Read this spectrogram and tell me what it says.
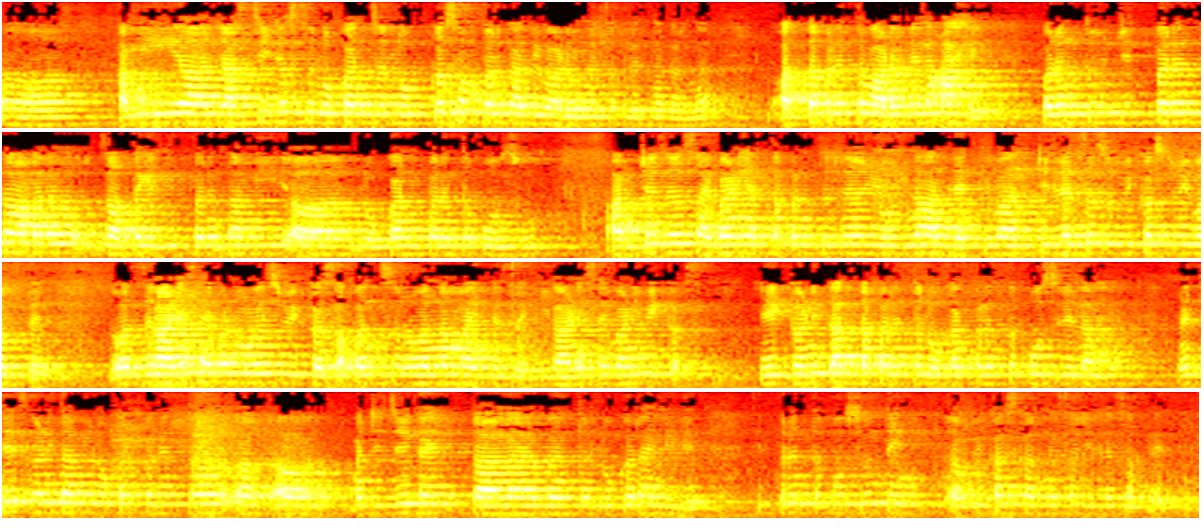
आम्ही जास्तीत जास्त लोकांचा लोकसंपर्क आधी वाढवण्याचा प्रयत्न करणार. आतापर्यंत वाढवलेला आहे परंतु जिथपर्यंत आम्हाला जाता येईल तिथपर्यंत आम्ही लोकांपर्यंत पोहोचू. आमच्या ज्या साहेबांनी आतापर्यंत ज्या योजना आणल्यात किंवा जिल्ह्याचा जो विकास तुम्ही बघताय तो आज राणे साहेबांमुळेच विकास. आपण सर्वांना माहितीच आहे की राणे साहेबांनी विकास हे गणित आतापर्यंत लोकांपर्यंत पोहोचलेलं आहे. आणि तेच गणित आम्ही लोकांपर्यंत म्हणजे जे काही तळागाळापर्यंत लोक राहिलेले आहेत तिथपर्यंत पोहोचून ते विकास करण्याचा जिल्ह्याचा प्रयत्न. आहे.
